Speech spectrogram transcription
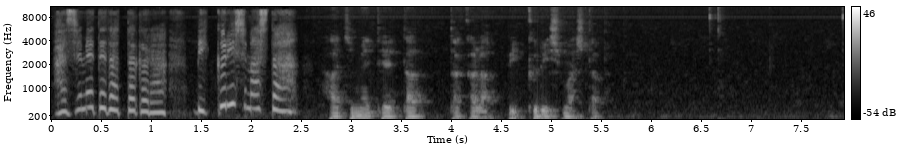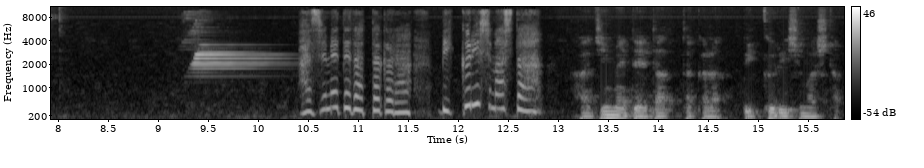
初めてだったからびっくりしました初めてだったからびっくりしました。初めてだったからびっくりしました初めてだったからびっくりしました。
